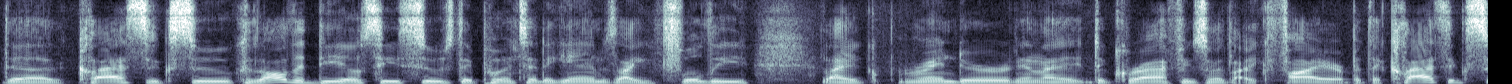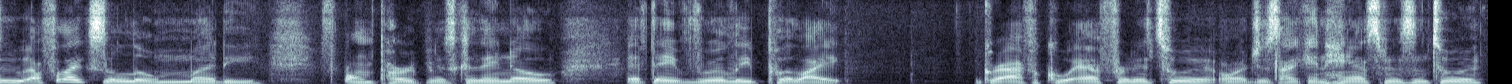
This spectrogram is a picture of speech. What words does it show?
the classic suit, because all the DLC suits they put into the game is like fully like rendered and like the graphics are like fire, but the classic suit I feel like it's a little muddy on purpose because they know if they really put like graphical effort into it or just like enhancements into it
